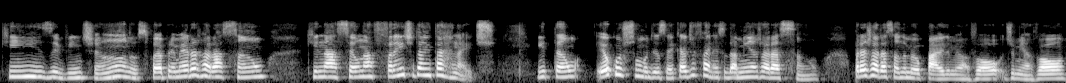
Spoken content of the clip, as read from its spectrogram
15, 20 anos, foi a primeira geração que nasceu na frente da internet. Então, eu costumo dizer que a diferença da minha geração para a geração do meu pai e do meu avó, de minha avó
